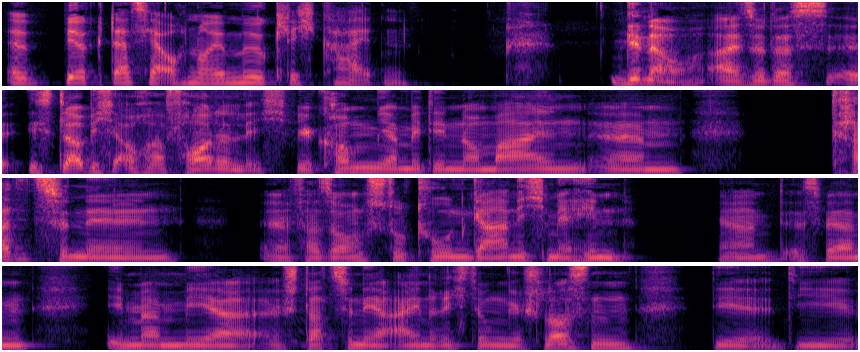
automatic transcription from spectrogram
äh, birgt das ja auch neue Möglichkeiten. Genau, also das äh, ist, glaube ich, auch erforderlich. Wir kommen ja mit den normalen ähm, traditionellen äh, Versorgungsstrukturen gar nicht mehr hin. Ja, es werden immer mehr stationäre Einrichtungen geschlossen. Die, die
